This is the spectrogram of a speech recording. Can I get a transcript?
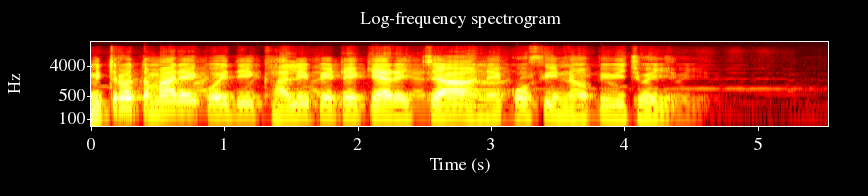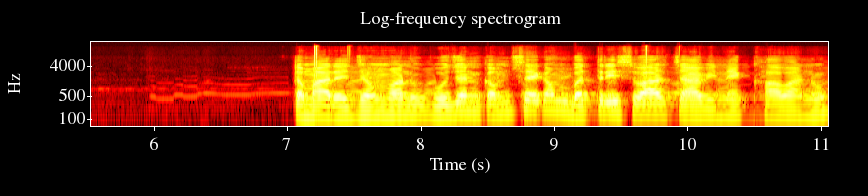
મિત્રો, તમારે કોઈ દી ખાલી પેટે ક્યારેય ચા અને કોફી ન પીવી જોઈએ. તમારે જમવાનું ભોજન કમસે કમ બત્રીસ વાર ચાવીને ખાવાનું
